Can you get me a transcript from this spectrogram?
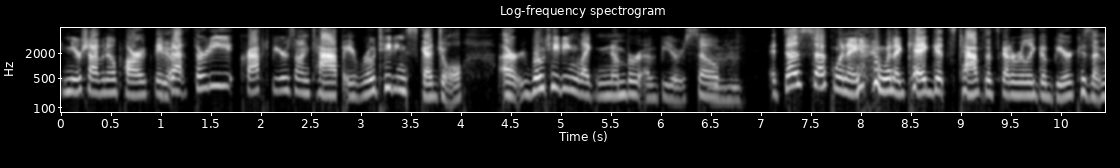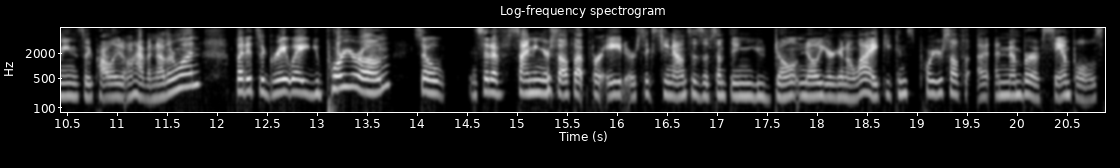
near Shavano Park. They've Yeah. got 30 craft beers on tap, a rotating schedule, or rotating like number of beers. So Mm-hmm. it does suck when a when a keg gets tapped that's got a really good beer because that means they probably don't have another one. But it's a great way. You pour your own. So instead of signing yourself up for eight or 16 ounces of something you don't know you're gonna like, you can pour yourself a, a number of samples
